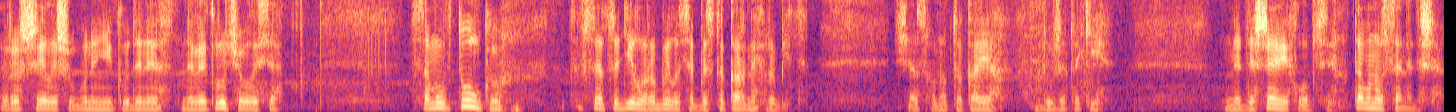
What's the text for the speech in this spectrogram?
розшили, щоб вони нікуди не, не викручувалися. Саму втулку, все це діло робилося без токарних робіт. Зараз воно токаря дуже такі недешеві хлопці, та воно все не дешеве.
